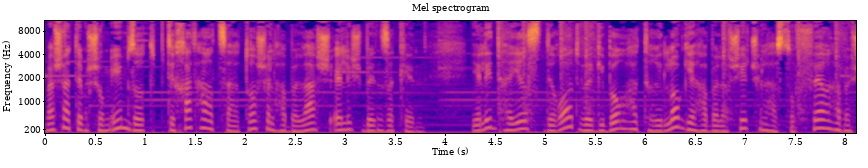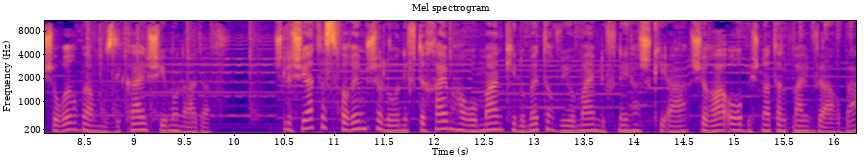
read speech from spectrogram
מה שאתם שומעים זאת פתיחת הרצאתו של הבלש אליש בן זקן, יליד העיר שדרות וגיבור הטרילוגיה הבלשית של הסופר, המשורר והמוזיקאי שמעון עדף. שלישיית הספרים שלו נפתחה עם הרומן קילומטר ויומיים לפני השקיעה, שראה אור בשנת 2004.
